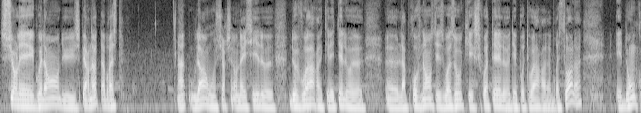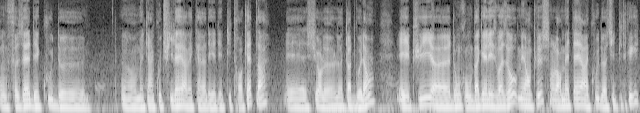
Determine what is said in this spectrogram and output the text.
sur les goélands du Spernote à Brest. Hein, où là, on cherchait, on a essayé de, voir quelle était la provenance des oiseaux qui exploitaient le dépotoir brestois. Là. Et donc, on faisait des coups de, on mettait un coup de filet avec des, des petites roquettes là, et sur le, tas de goélands. Et puis, euh, donc, on baguait les oiseaux, mais en plus, on leur mettait un coup d'acide picrique,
